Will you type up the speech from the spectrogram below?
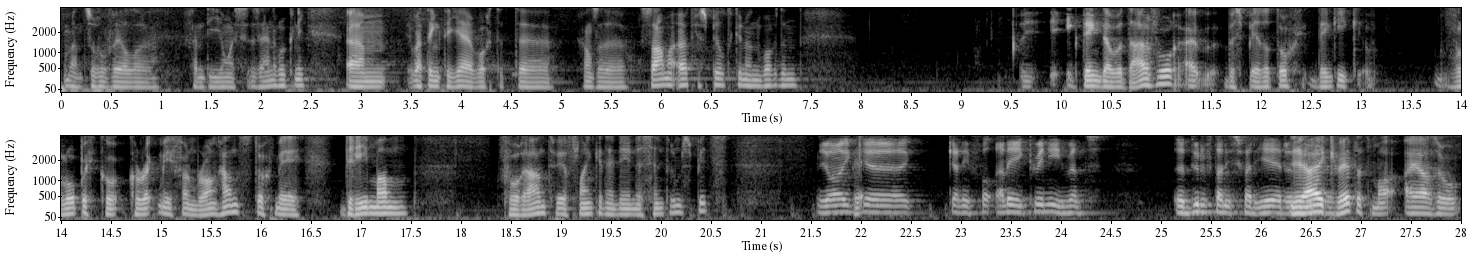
Want zoveel uh, van die jongens zijn er ook niet. Um, wat denk jij? Wordt het, uh, gaan ze samen uitgespeeld kunnen worden? Ik denk dat we daarvoor... We spelen toch, denk ik, voorlopig, correct me if I'm wrong, Hans, toch met drie man vooraan, twee flanken en één centrumspits. Ja, ik uh, kan niet... Allee, ik weet niet, want het durft dat eens variëren. Ja, dus, ik weet het, maar ah ja, zo...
